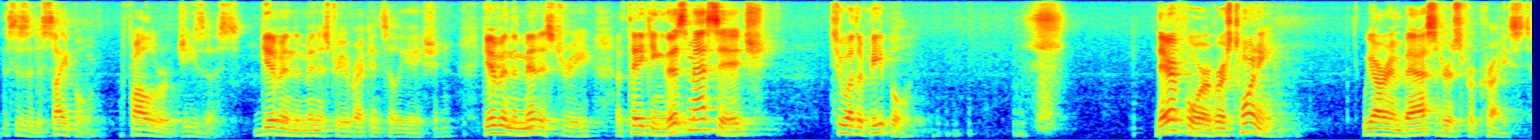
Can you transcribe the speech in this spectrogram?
This is a disciple follower of Jesus, given the ministry of reconciliation, given the ministry of taking this message to other people. Therefore, verse 20, we are ambassadors for Christ.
